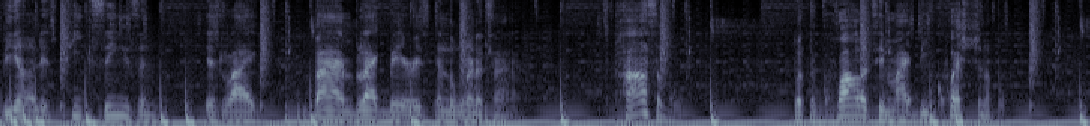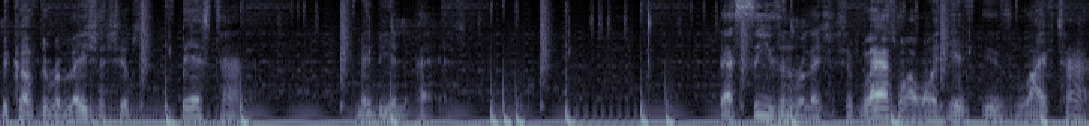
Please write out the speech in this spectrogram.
beyond its peak season is like buying blackberries in the wintertime. It's possible, but the quality might be questionable because the relationship's best time may be in the past. That's season relationships. Last one I want to hit is lifetime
